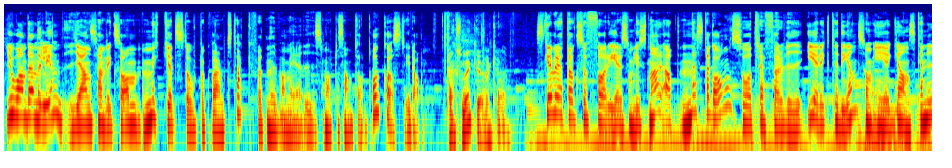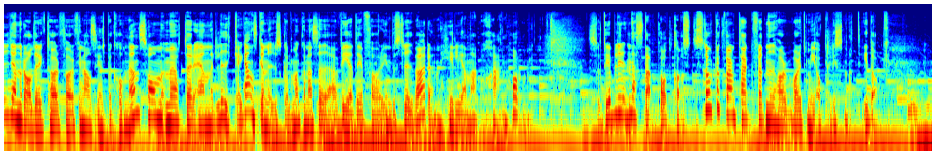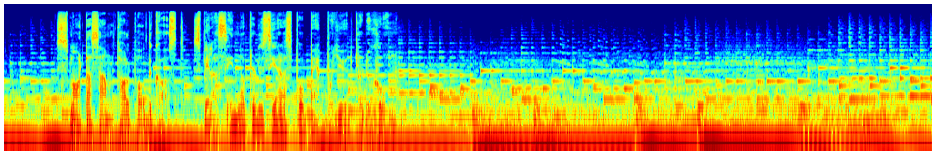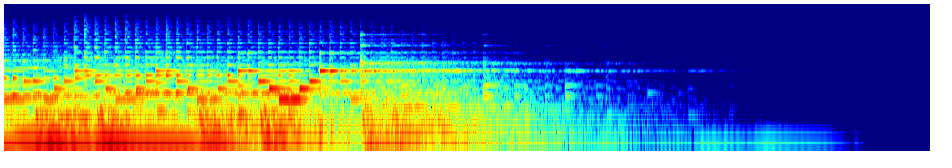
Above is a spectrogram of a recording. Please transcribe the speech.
Johan Dennelind, Jens Henriksson, mycket stort och varmt tack för att ni var med i Smarta Samtal Podcast idag. Tack så mycket. Tackar. Ska jag berätta också för er som lyssnar att nästa gång så träffar vi Erik Tedén som är ganska ny generaldirektör för Finansinspektionen som möter en lika ganska ny, skulle man kunna säga, VD för Industrivärden, Helena Stjärnholm. Så det blir nästa podcast. Stort och varmt tack för att ni har varit med och lyssnat idag. Smarta Samtal Podcast spelas in och produceras på Beppo Ljudproduktion.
